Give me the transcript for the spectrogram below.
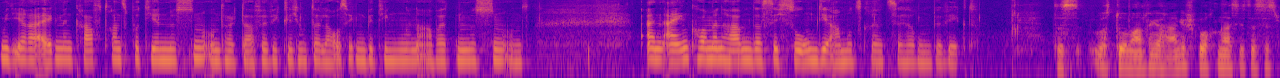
mit ihrer eigenen Kraft transportieren müssen und halt dafür wirklich unter lausigen Bedingungen arbeiten müssen und ein Einkommen haben, das sich so um die Armutsgrenze herum bewegt. Das, was du am Anfang auch angesprochen hast, ist, dass es,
